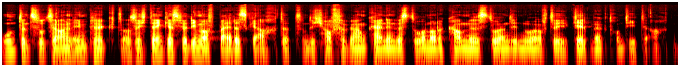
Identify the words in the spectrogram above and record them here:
und den sozialen Impact. Also ich denke, es wird immer auf beides geachtet. Und ich hoffe, wir haben keine Investoren oder kaum Investoren, die nur auf die Geldmarktrendite achten.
